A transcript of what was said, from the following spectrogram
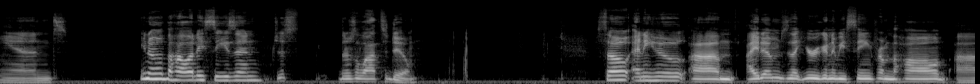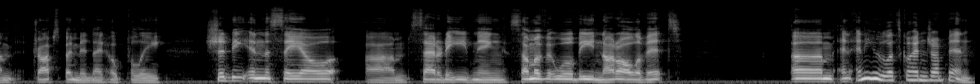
and, you know, the holiday season, just, there's a lot to do. So, anywho, um, items that you're going to be seeing from the haul, um, drops by midnight, hopefully, should be in the sale um, Saturday evening. Some of it will be, not all of it. Um, and anywho, let's go ahead and jump in.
